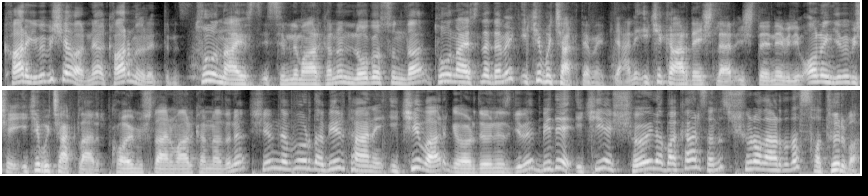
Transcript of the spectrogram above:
kar gibi bir şey var. Ne kar mı ürettiniz? Two Knives isimli markanın logosunda Two Knives ne demek? İki bıçak demek. Yani iki kardeşler işte ne bileyim onun gibi bir şey. İki bıçaklar koymuşlar markanın adını. Şimdi burada bir tane iki var gördüğünüz gibi. Bir de ikiye şöyle bakarsanız şuralarda da satır var.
